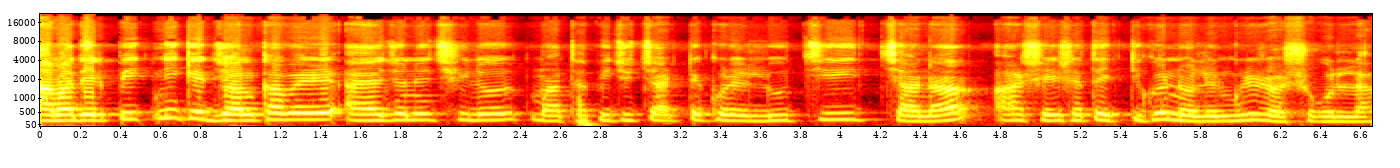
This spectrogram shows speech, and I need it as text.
আমাদের পিকনিকের জলখাবারের আয়োজনে ছিল মাথাপিছু চারটে করে লুচি, চানা, আর সেই সাথে একটি করে নলেনগুড়ি রসগোল্লা।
